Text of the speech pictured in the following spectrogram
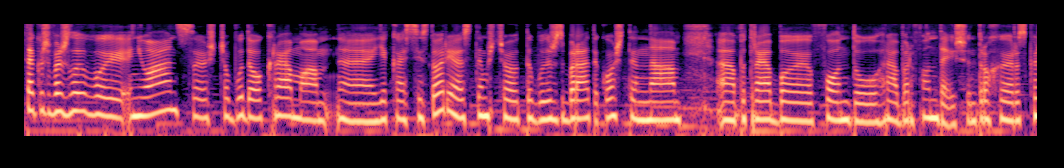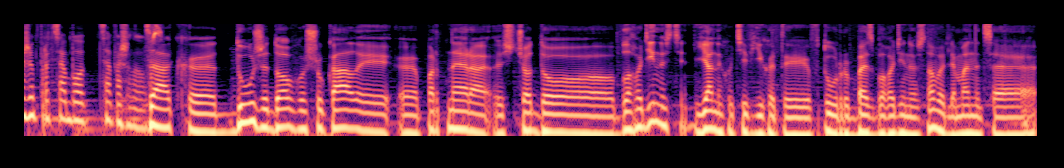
Також важливий нюанс, що буде окрема е, якась історія з тим, що ти будеш збирати кошти на е, потреби фонду Грабер Foundation. Трохи розкажи про це, бо це важливо. Так, е, дуже довго шукали е, партнера щодо благодійності. Я не хотів їхати в тур без благодійної основи. Для мене це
